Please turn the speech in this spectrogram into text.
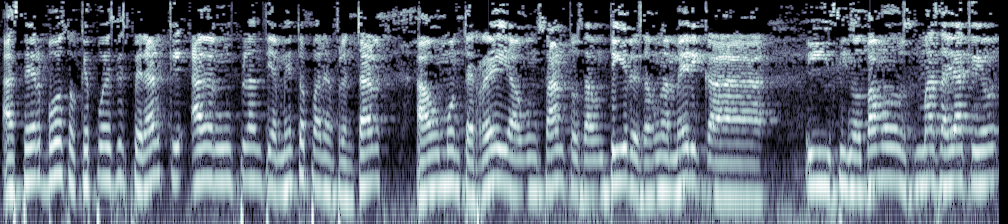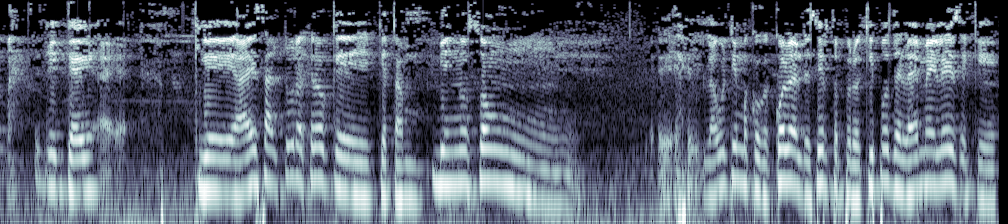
hacer vos o qué puedes esperar que hagan un planteamiento para enfrentar a un Monterrey, a un Santos, a un Tigres, a un América? Y si nos vamos más allá que, yo- que, a esa altura creo que, que también no son eh, la última Coca-Cola del desierto, pero equipos de la MLS que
